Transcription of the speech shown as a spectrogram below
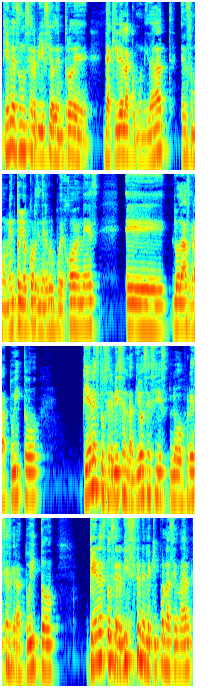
Tienes un servicio dentro de, de, aquí de la comunidad, en su momento yo coordiné el grupo de jóvenes, lo das gratuito, tienes tu servicio en la diócesis, lo ofreces gratuito, tienes tu servicio en el equipo nacional,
